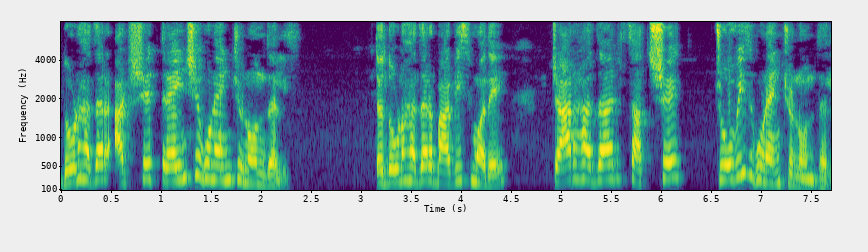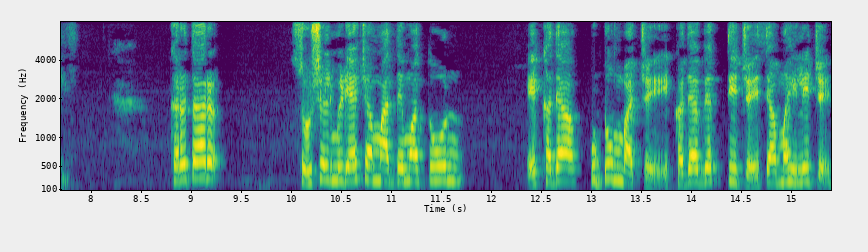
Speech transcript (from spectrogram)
दोन हजार आठशे त्र्याऐंशी गुन्ह्यांची नोंद झाली. तर दोन हजार बावीसमध्ये चार हजार सातशे चोवीस गुन्ह्यांची नोंद झाली. खरं तर सोशल मीडियाच्या माध्यमातून एखाद्या कुटुंबाचे एखाद्या व्यक्तीचे त्या महिलेचे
